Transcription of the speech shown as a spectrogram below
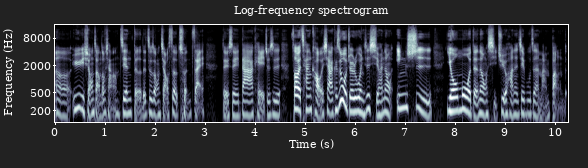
呃鱼与熊掌都想兼得的这种角色存在。对，所以大家可以就是稍微参考一下。可是我觉得，如果你是喜欢那种英式幽默的那种喜剧的话，那这部真的蛮棒的。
